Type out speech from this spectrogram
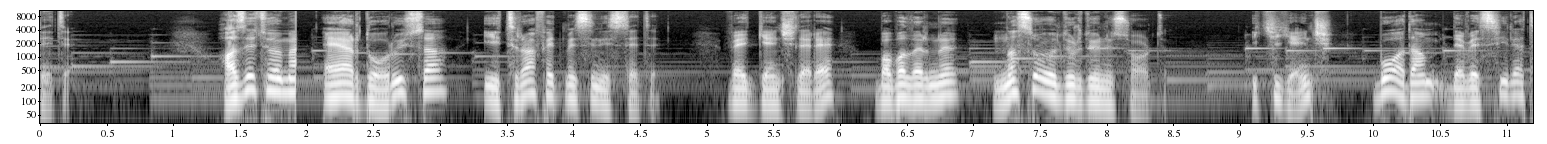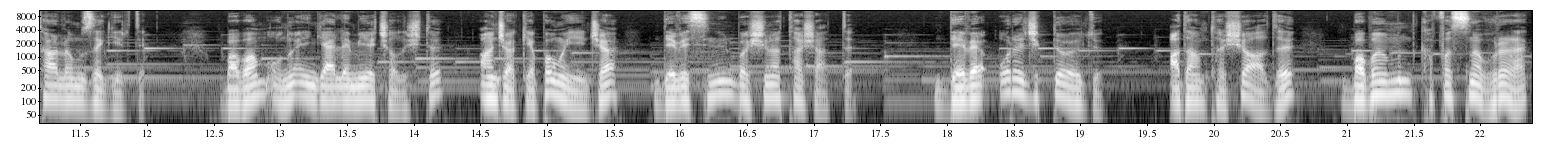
dedi. Hazreti Ömer eğer doğruysa itiraf etmesini istedi ve gençlere babalarını nasıl öldürdüğünü sordu. İki genç bu adam devesiyle tarlamıza girdi. Babam onu engellemeye çalıştı ancak yapamayınca devesinin başına taş attı. Deve oracıkta öldü. Adam taşı aldı, babamın kafasına vurarak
